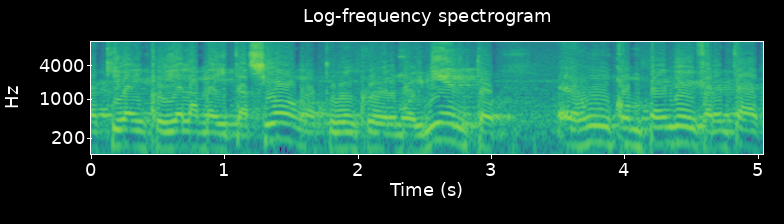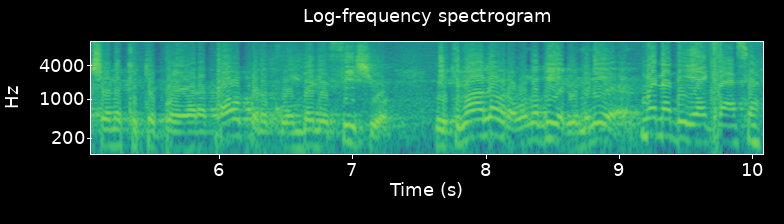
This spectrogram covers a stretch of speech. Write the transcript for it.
aquí va incluida la meditación, aquí va incluido el movimiento, es un compendio de diferentes acciones que usted puede llevar a cabo, pero con un beneficio. Mi estimada Laura, buenos días, bienvenida. Buenos días, gracias.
